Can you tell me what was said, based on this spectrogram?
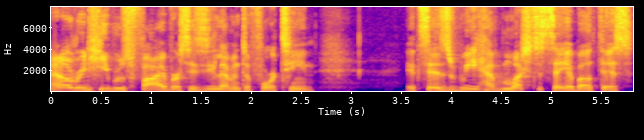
And I'll read Hebrews 5, verses 11 to 14. It says, We have much to say about this,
